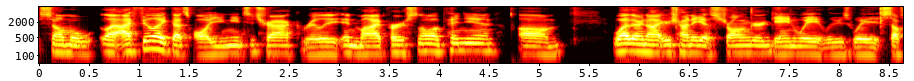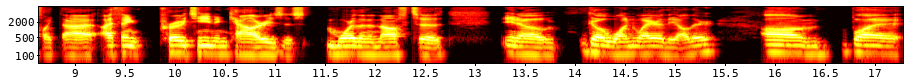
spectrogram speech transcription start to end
so I'm a, like I feel like that's all you need to track, really, in my personal opinion. Um, whether or not you're trying to get stronger, gain weight, lose weight, stuff like that, I think protein and calories is more than enough to, you know, go one way or the other. Um, but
